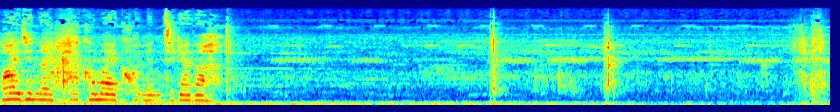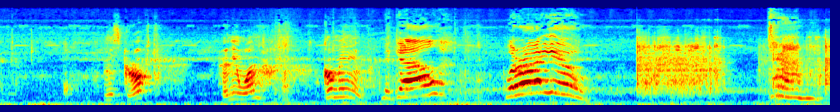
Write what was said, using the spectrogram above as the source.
Why didn't I pack all my equipment together? Anyone? Come in. Miguel? Where are you? Damn!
